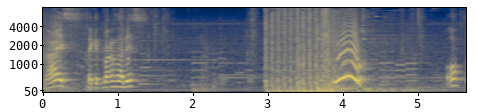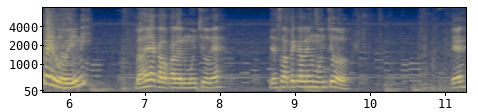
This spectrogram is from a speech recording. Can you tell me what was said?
Nice, sakit banget Hades. Wuh, OP loh ini. Bahaya kalau kalian muncul ya. Jangan sampai kalian muncul. Ya.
